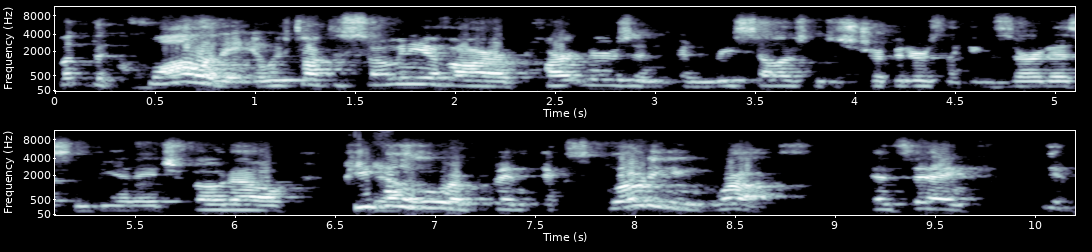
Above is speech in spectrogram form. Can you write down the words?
But the quality, and we've talked to so many of our partners and, and resellers and distributors like Exertis and B&H Photo, people Yeah. who have been exploding in growth and saying, you know,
